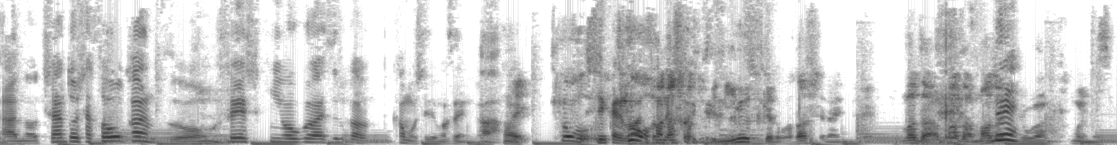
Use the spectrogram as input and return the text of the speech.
あの、ちゃんとした相関図うをん正式におするかかもしれませんが、はい。今日、今日話した時にユースケとか出してないんで、まだまだまだね広がると思います。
